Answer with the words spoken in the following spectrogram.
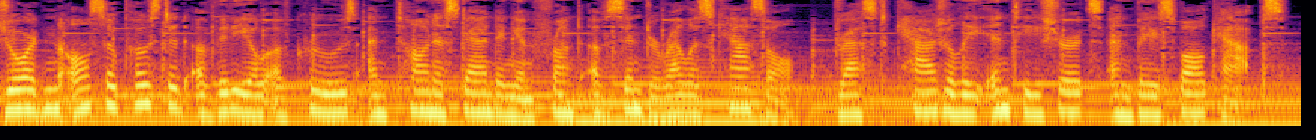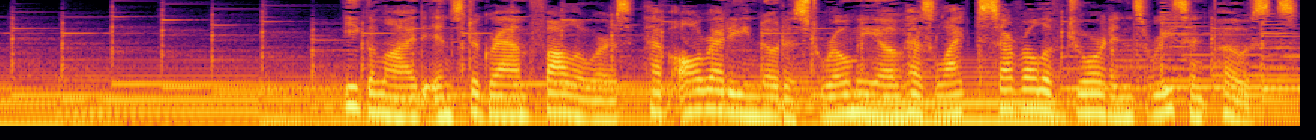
Jordyn also posted a video of Cruz and Tana standing in front of Cinderella's castle, dressed casually in t-shirts and baseball caps. Eagle-eyed Instagram followers have already noticed Romeo has liked several of Jordyn's recent posts.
